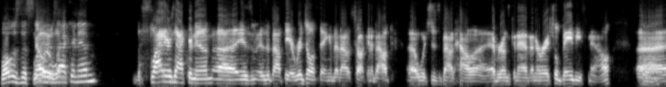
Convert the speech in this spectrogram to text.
What was the No, Sliders wasn't. acronym? The Sliders acronym uh, is is about the original thing that I was talking about, uh, which is about how uh, everyone's going to have interracial babies now. Uh,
